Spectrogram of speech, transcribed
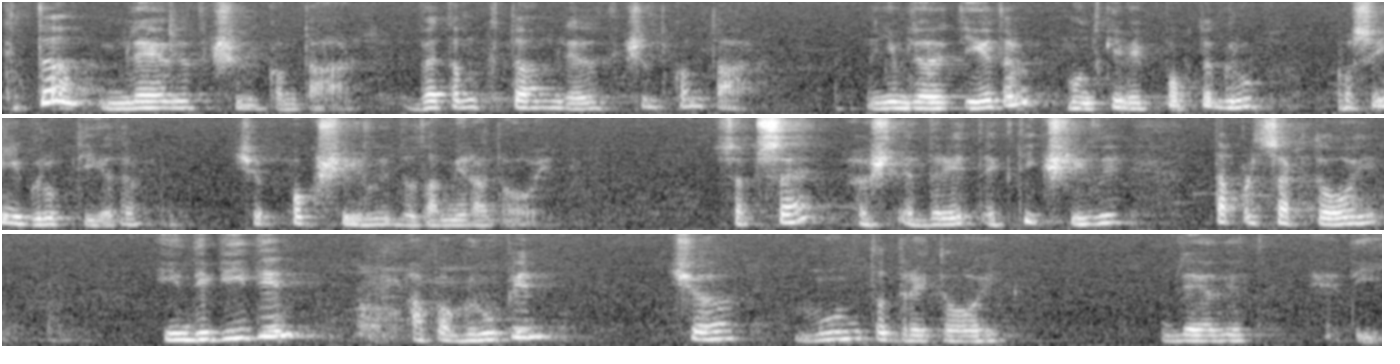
këtë mbledhje të Këshillit Kombëtar, vetëm këtë mbledhje të Këshillit Kombëtar. Në një mbledhje tjetër mund të kemi po këtë grup ose një grup tjetër që po Këshilli do ta miratojë. Sepse është e drejtë e këtij Këshilli ta përcaktojë individin apo grupin që mund të drejtojë mbledhjet e tij.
